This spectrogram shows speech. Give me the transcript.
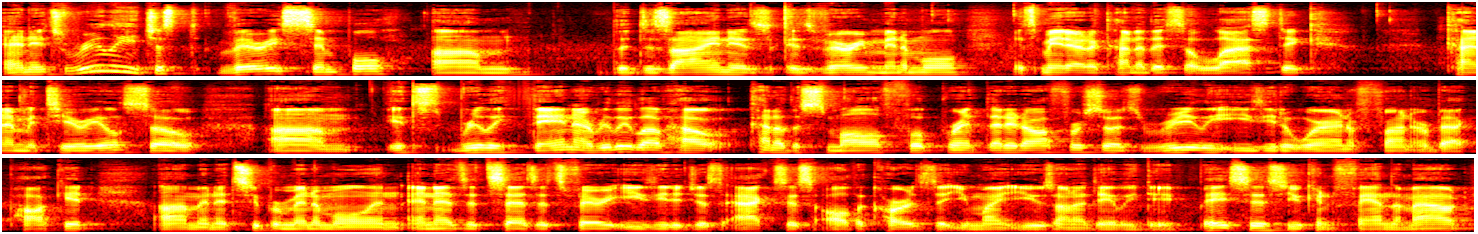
and it's really just very simple. Um, the design is is very minimal. It's made out of kind of this elastic kind of material, so um, it's really thin. I really love how kind of the small footprint that it offers, so it's really easy to wear in a front or back pocket, um, and it's super minimal. And, and, as it says, it's very easy to just access all the cards that you might use on a daily basis. You can fan them out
